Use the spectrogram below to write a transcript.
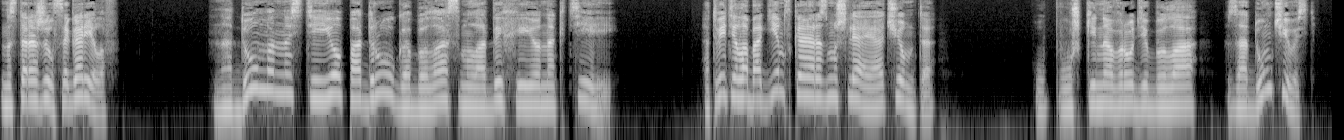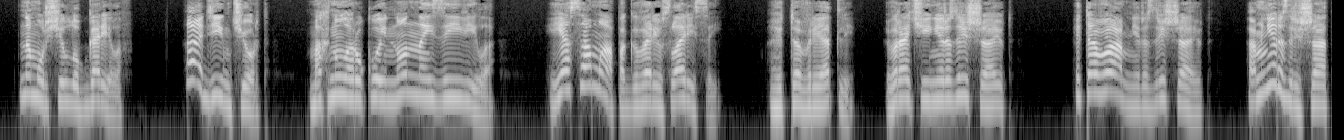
Насторожился Горелов. Надуманность ее подруга была с молодых ее ногтей. Ответила Богемская, размышляя о чем-то. У Пушкина вроде была задумчивость, наморщил лоб Горелов. Один черт! Махнула рукой Нонна и заявила. Я сама поговорю с Ларисой. Это вряд ли. Врачи не разрешают. Это вам не разрешают, а мне разрешат.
